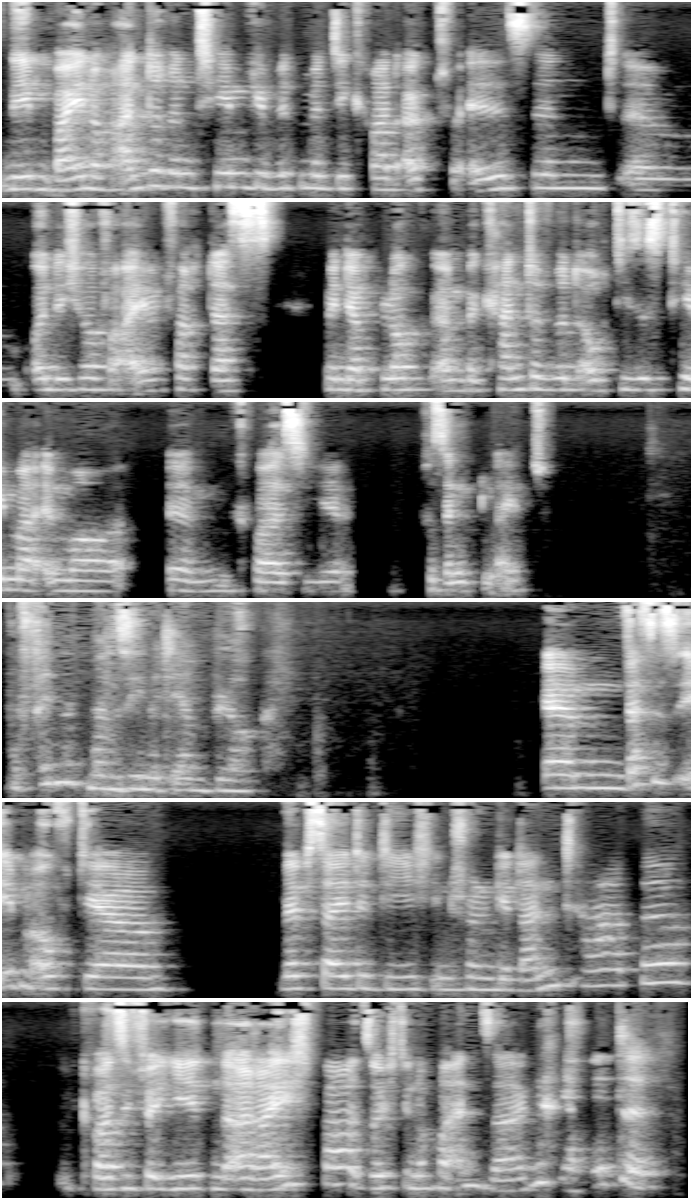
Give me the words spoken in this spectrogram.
nebenbei noch anderen Themen gewidmet, die gerade aktuell sind. Ähm, und ich hoffe einfach, dass, wenn der Blog ähm, bekannter wird, auch dieses Thema immer ähm, quasi präsent bleibt. Wo findet man Sie mit Ihrem Blog? Das ist eben auf der Webseite, die ich Ihnen schon genannt habe, quasi für jeden erreichbar. Soll ich die nochmal ansagen? Ja, bitte.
